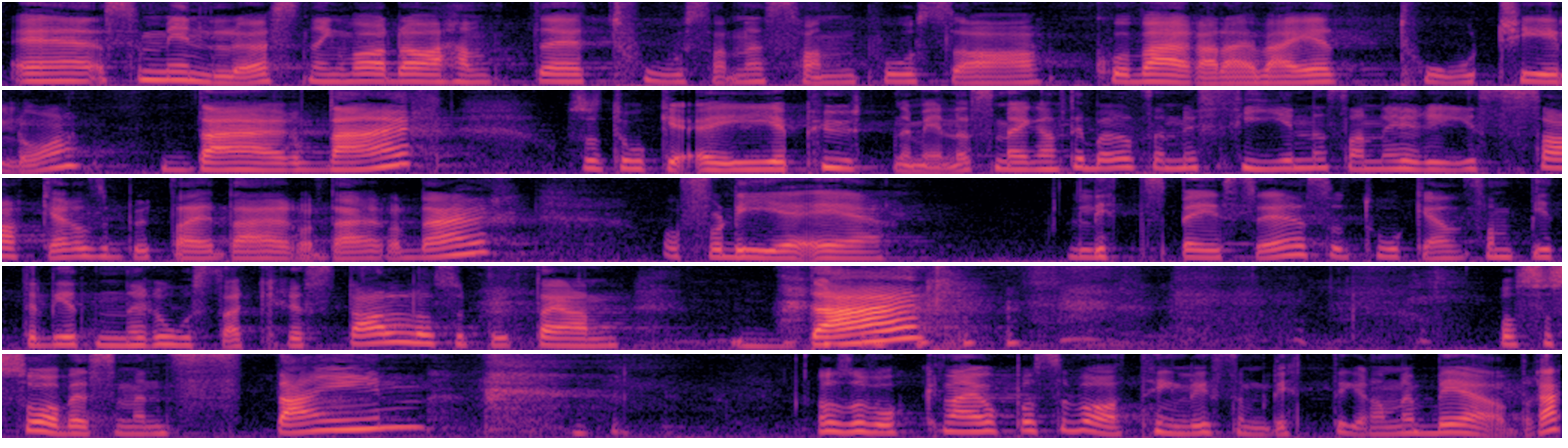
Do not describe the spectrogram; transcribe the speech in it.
Uh, så min løsning var da å hente to sånne sandposer hvor hver av dem veier to kilo. Der, der. Og så tok jeg øyeputene mine, som egentlig bare er sånne fine sånne rissaker, Og så putta jeg der og der og der. Og fordi jeg er litt spacey, så tok jeg en sånn bitte liten rosa krystall, og så putta jeg den der. Og så sov jeg som en stein. Og så våkna jeg opp, og så var ting liksom litt bedre.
